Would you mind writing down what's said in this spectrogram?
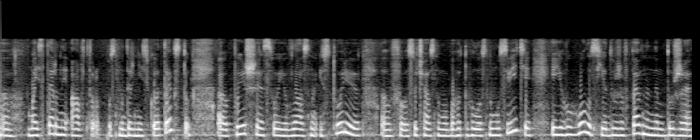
е, майстерний автор постмодерністського тексту, е, пише свою власну історію е, в сучасному багатоголосному світі, і його голос є дуже впевненим, дуже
